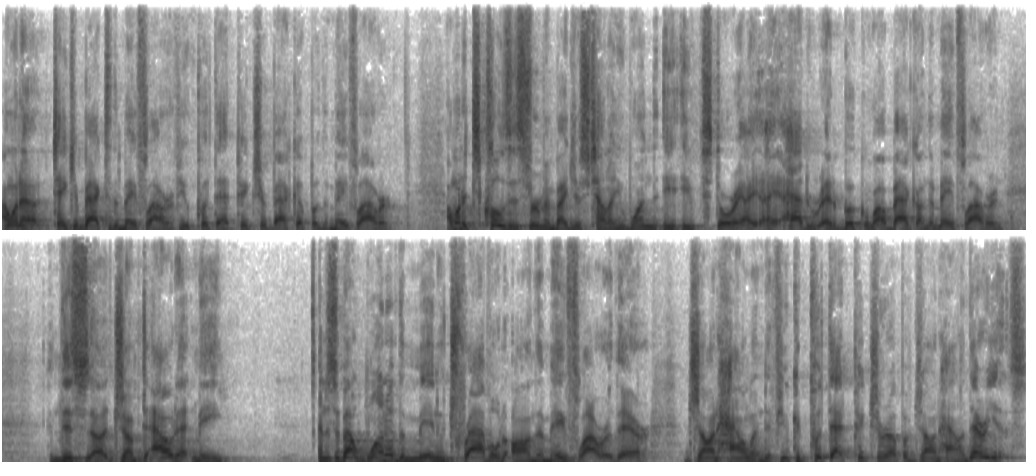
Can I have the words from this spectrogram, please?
I want to take you back to the Mayflower. If you put that picture back up of the Mayflower. I want to close this sermon by just telling you one story. I, I had read a book a while back on the Mayflower, and, and this uh, jumped out at me. And it's about one of the men who traveled on the Mayflower there, John Howland. If you could put that picture up of John Howland, there he is.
